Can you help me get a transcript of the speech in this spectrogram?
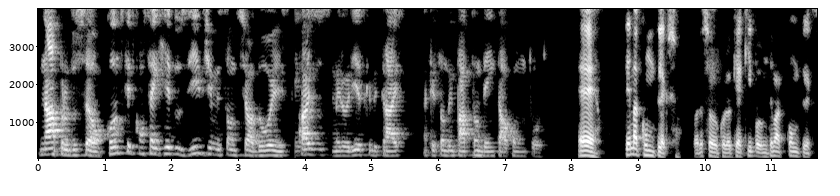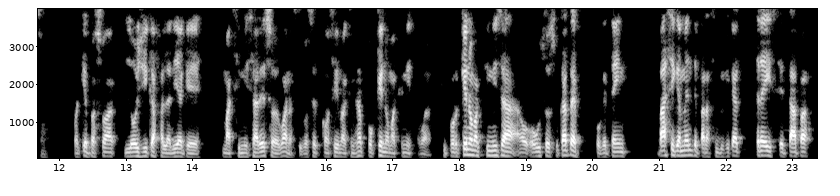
na produção. Quanto que ele consegue reduzir de emissão de CO2, quais as melhorias que ele traz na questão do impacto ambiental como um todo. É, tema complexo. Por isso eu coloquei aqui por um tema complexo. Qualquer pessoa lógica falaria que maximizar eso, bueno, si usted consigue maximizar, ¿por qué no maximiza? Bueno, ¿y por qué no maximiza o, uso de sucata? Porque tiene, básicamente, para simplificar, tres etapas.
